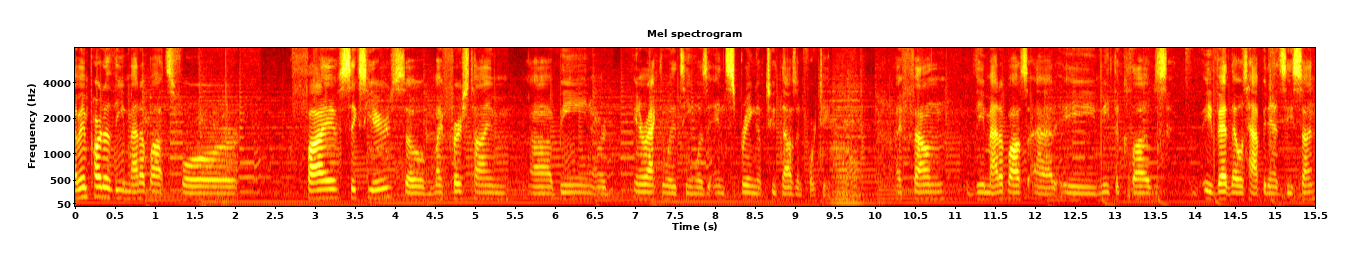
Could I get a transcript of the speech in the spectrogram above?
I've been part of the Matabots for five, six years. So my first time uh, being or interacting with the team was in spring of 2014. I found the Matabots at a Meet the Clubs event that was happening at CSUN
